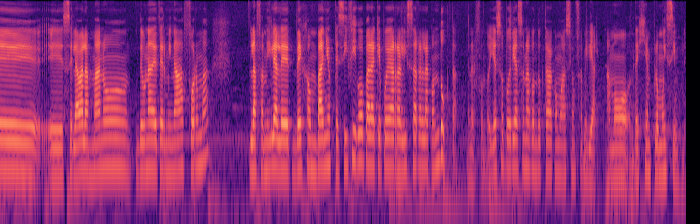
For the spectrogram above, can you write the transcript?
eh, se lava las manos de una determinada forma, la familia le deja un baño específico para que pueda realizar la conducta, en el fondo. Y eso podría ser una conducta de acomodación familiar, a de ejemplo muy simple.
